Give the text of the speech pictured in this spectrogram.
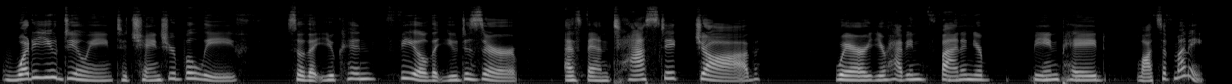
what are you doing to change your belief so that you can feel that you deserve a fantastic job where you're having fun and you're being paid lots of money.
